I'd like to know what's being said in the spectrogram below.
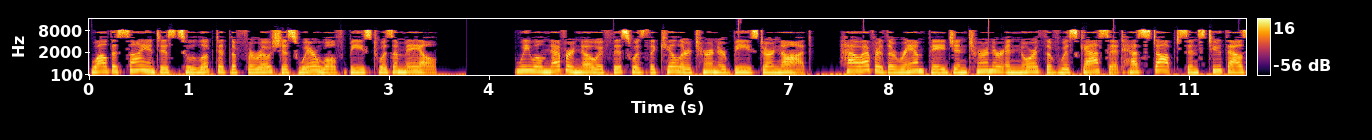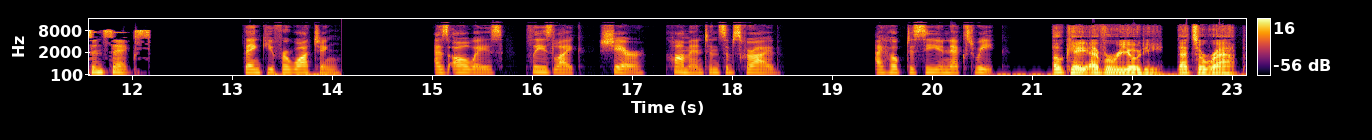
while the scientists who looked at the ferocious werewolf beast was a male. We will never know if this was the killer Turner beast or not, however the rampage in Turner and north of Wiscasset has stopped since 2006. Thank you for watching. As always, please like, share, comment and subscribe. I hope to see you next week. Okay Everyody, that's a wrap.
